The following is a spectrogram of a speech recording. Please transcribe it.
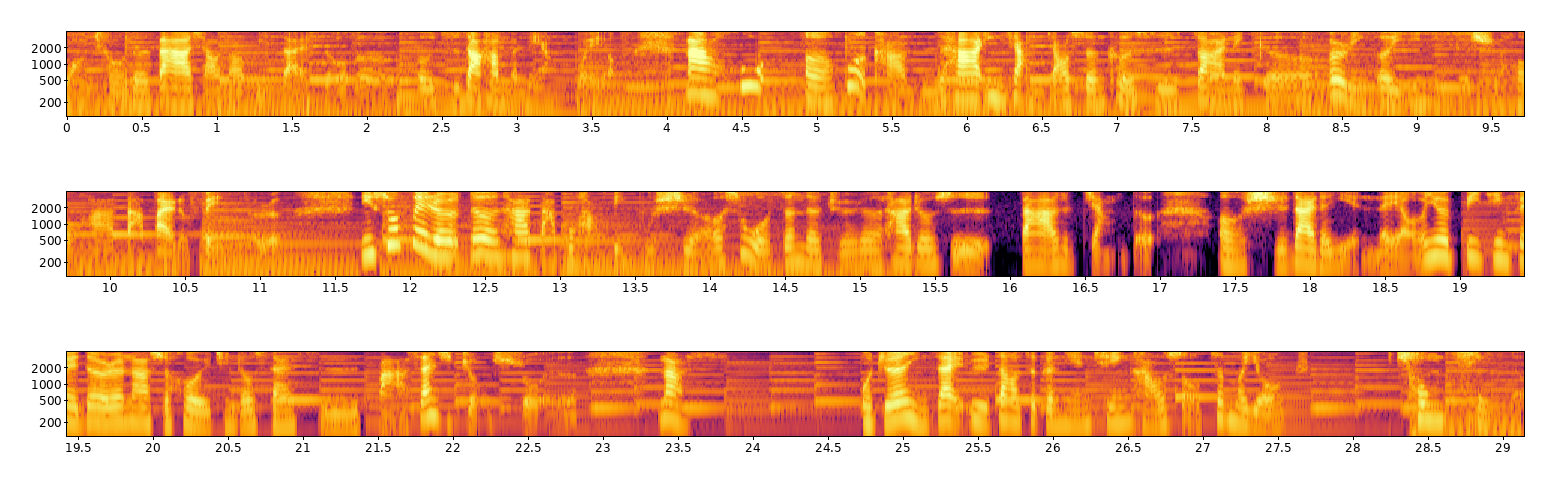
网球的大大小小比赛的时候，呃，而知道他们两位哦。那霍呃霍卡兹他印象比较深刻是在那个二零二一年的时候，他打败了费德勒。你说费德勒他打不好，并不是，而是我真的觉得他就是大家就讲的呃时代的眼泪哦，因为毕竟费德勒那时候已经都三十八、三十九岁了。那我觉得你在遇到这个年轻好手这么有。冲劲的，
